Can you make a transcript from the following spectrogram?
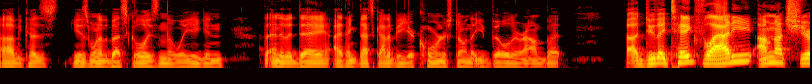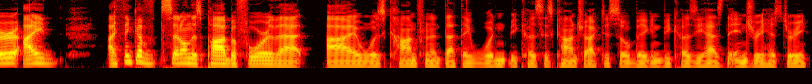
uh, because he is one of the best goalies in the league. And at the end of the day, I think that's got to be your cornerstone that you build around. But uh, do they take Vladdy? I'm not sure. I I think I've said on this pod before that I was confident that they wouldn't because his contract is so big and because he has the injury history.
